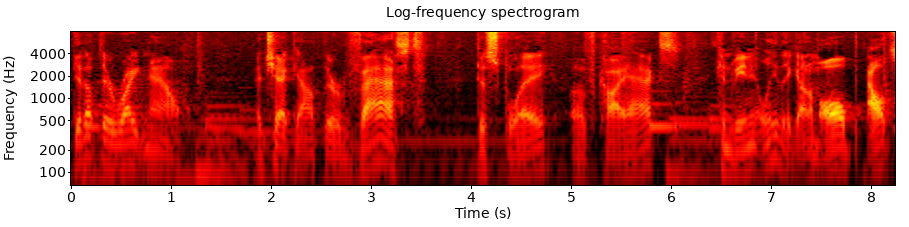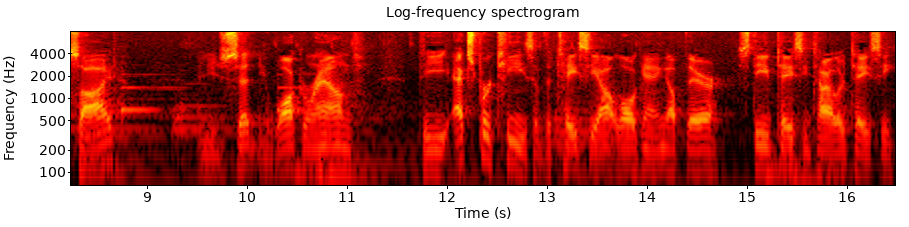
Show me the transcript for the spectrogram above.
Get up there right now and check out their vast display of kayaks. Conveniently, they got them all outside, and you just sit and you walk around. The expertise of the Tacey Outlaw Gang up there Steve Tacey, Tyler Tacey.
